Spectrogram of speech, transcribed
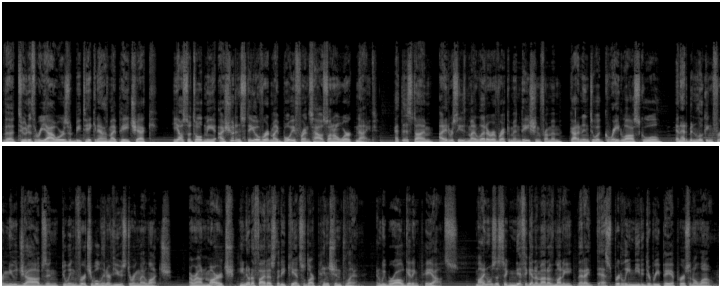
The two to three hours would be taken out of my paycheck. He also told me I shouldn't stay over at my boyfriend's house on a work night. At this time, I had received my letter of recommendation from him, gotten into a great law school, and had been looking for new jobs and doing virtual interviews during my lunch. Around March, he notified us that he canceled our pension plan and we were all getting payouts. Mine was a significant amount of money that I desperately needed to repay a personal loan.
